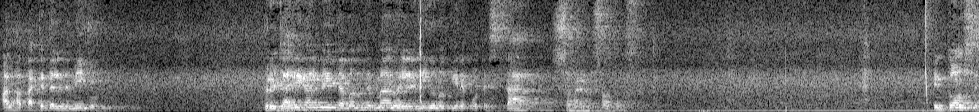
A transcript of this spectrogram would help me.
a los ataques del enemigo. Pero ya legalmente, amados hermanos, el enemigo no tiene potestad sobre nosotros. Entonces,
